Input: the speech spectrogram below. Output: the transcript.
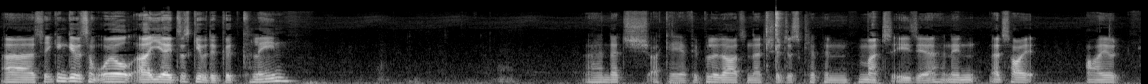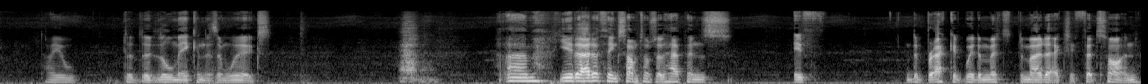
Uh, so you can give it some oil. Uh, yeah just give it a good clean. And that's okay if you pull it out and that should just clip in much easier. And then that's how you, how how you the, the little mechanism works um, yeah, the other thing sometimes what happens if the bracket where the, the motor actually fits on,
